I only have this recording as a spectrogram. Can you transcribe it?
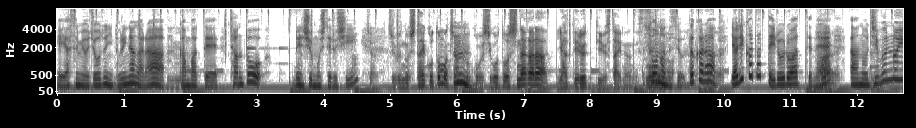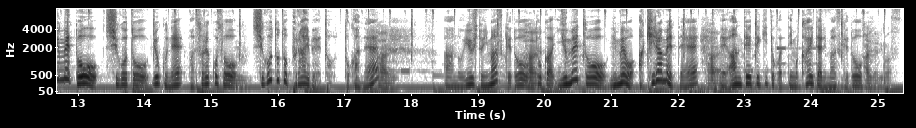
えー休みを上手に取りながらうん。頑張ってちゃんと練習もしてるし、じゃあ自分のしたいこともちゃんとこう仕事をしながらやってるっていうスタイルなんですね。そうなんですよ。だから、はい。やり方っていろいろあってね、はい。あの自分の夢と仕事をよくね、まあ、それこそうん。仕事とプライベートとかね、はいあの言う人いますけど、はい。とか夢と夢を諦めて、はい。えー安定的とかって今書いてありますけど、書いてあります。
